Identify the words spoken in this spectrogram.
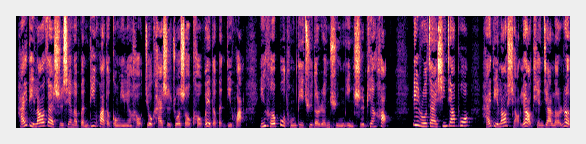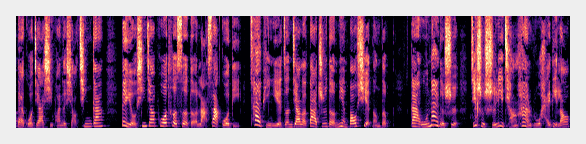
海底捞在实现了本地化的供应链后，就开始着手口味的本地化，迎合不同地区的人群饮食偏好。例如，在新加坡，海底捞小料添加了热带国家喜欢的小青柑，备有新加坡特色的拉萨锅底，菜品也增加了大只的面包蟹等等。但无奈的是，即使实力强悍如海底捞，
